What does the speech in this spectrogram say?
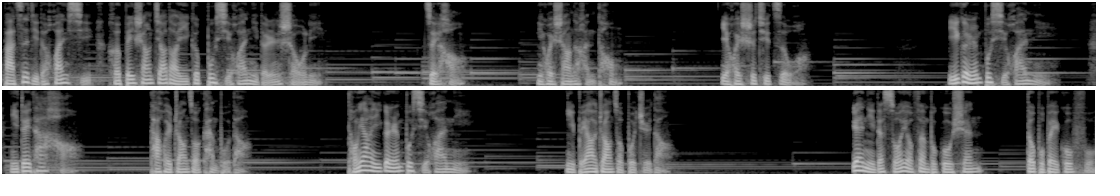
把自己的欢喜和悲伤交到一个不喜欢你的人手里，最后，你会伤得很痛，也会失去自我。一个人不喜欢你，你对他好，他会装作看不到。同样，一个人不喜欢你。你不要装作不知道。愿你的所有奋不顾身，都不被辜负；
